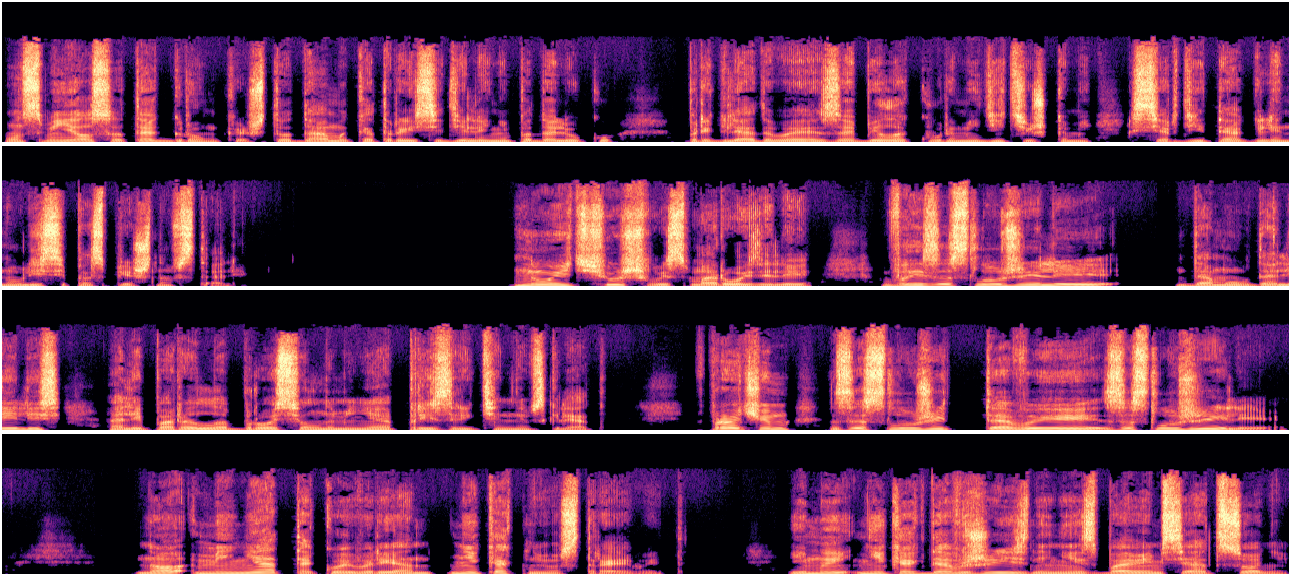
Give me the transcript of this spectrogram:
Он смеялся так громко, что дамы, которые сидели неподалеку, приглядывая за белокурыми детишками, сердито оглянулись и поспешно встали. «Ну и чушь вы сморозили! Вы заслужили...» Дамы удалились, а Липарелло бросил на меня презрительный взгляд. «Впрочем, заслужить-то вы заслужили. Но меня такой вариант никак не устраивает. И мы никогда в жизни не избавимся от Сони.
